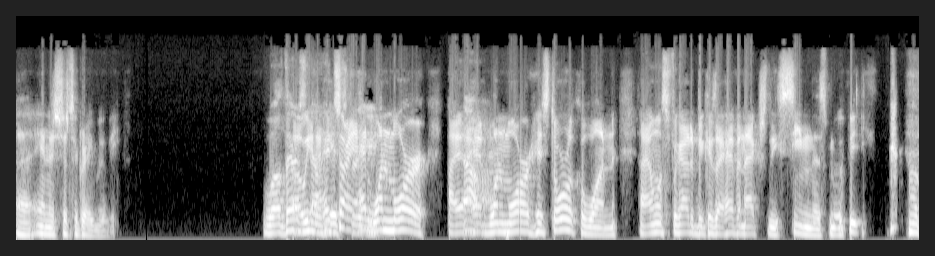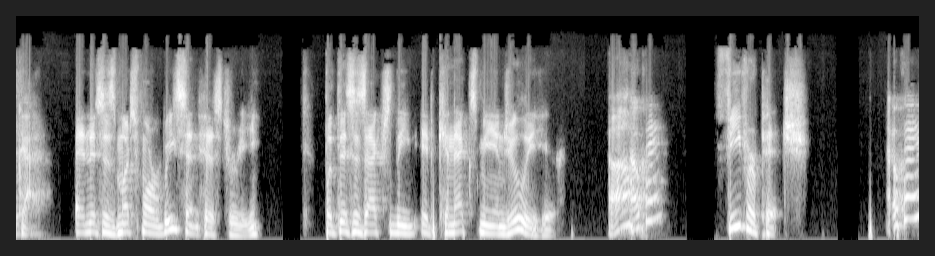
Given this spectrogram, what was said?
Uh, and it's just a great movie. Well, there's oh yeah, no I sorry, I had one more. I, I Oh. had one more historical one. I almost forgot it because I haven't actually seen this movie. Okay. and this is much more recent history, but this is actually it connects me and Julie here. Oh, Okay. Fever Pitch, Okay.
